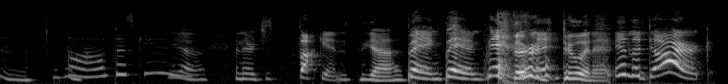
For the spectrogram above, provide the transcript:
Hmm. Mm-hmm. Aw, that's cute. Yeah, And they're just fucking yeah, bang, bang, bang. they're doing it in the dark.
